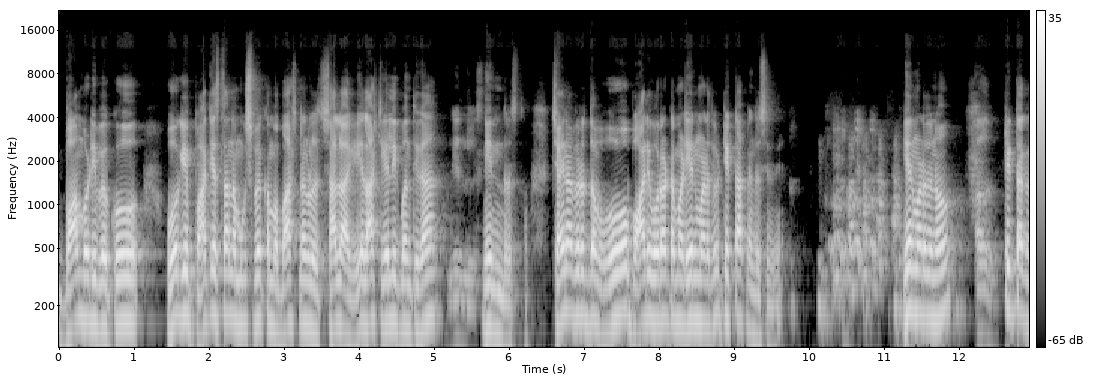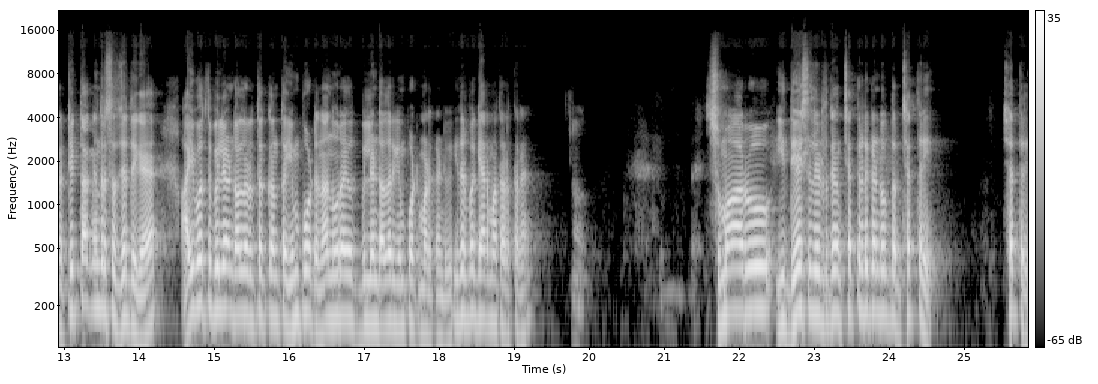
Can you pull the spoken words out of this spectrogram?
ಬಾಂಬ್ ಹೊಡಿಬೇಕು ಹೋಗಿ ಪಾಕಿಸ್ತಾನ ಮುಗಿಸ್ಬೇಕಂಬ ಭಾಷಣಗಳು ಚಾಲು ಆಗಿ ಲಾಸ್ಟ್ ಎಲ್ಲಿಗೆ ಬಂತೀಗ? ನೀರು ನಿಂದ್ರಿಸ್ತು. ಚೈನಾ ವಿರುದ್ಧ ಓ ಭಾರಿ ಹೋರಾಟ ಮಾಡಿ ಏನು ಮಾಡಿದ್ವಿ? ಟಿಕ್ ಟಾಕ್ ನಿಂದ್ರಿಸಿದ್ವಿ. ಏನು ಮಾಡಿದ್ವಿ ನಾವು? ಟಿಕ್ ಟಾಕ್ ಟಿಕ್ ಟಾಕ್ ನಿಂದ್ರಿಸೋದ್ ಜೊತೆಗೆ ಐವತ್ತು ಬಿಲಿಯನ್ ಡಾಲರ್ ಇರ್ತಕ್ಕಂಥ ಇಂಪೋರ್ಟ್ನ ನೂರೈವತ್ತು ಬಿಲಿಯನ್ ಡಾಲರ್ಗೆ ಇಂಪೋರ್ಟ್ ಮಾಡ್ಕೊಂಡ್ವಿ. ಇದ್ರ ಬಗ್ಗೆ ಯಾರು ಮಾತಾಡ್ತಾರೆ. ಸುಮಾರು ಈ ದೇಶದಲ್ಲಿ ಇರ್ತಕ್ಕಂಥ ಛತ್ರಿ ಹಿಡ್ಕೊಂಡು ಹೋಗ್ತಾರೆ. ಛತ್ರಿ. ಛತ್ರಿ.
